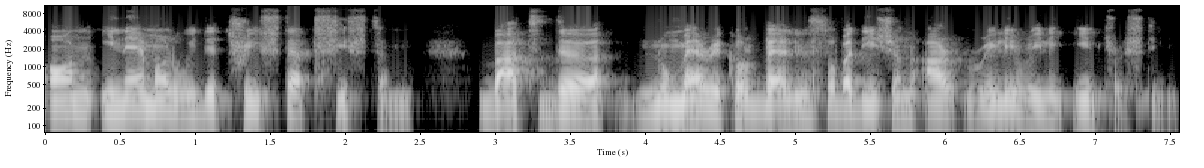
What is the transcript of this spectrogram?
on enamel with the three step system. But the numerical values of adhesion are really, really interesting.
